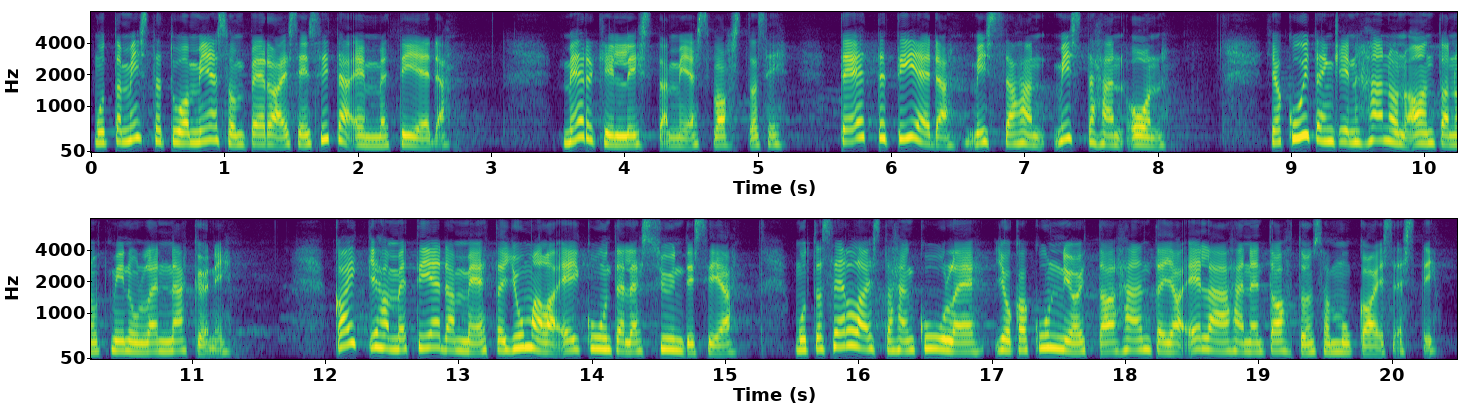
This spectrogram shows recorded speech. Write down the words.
mutta mistä tuo mies on peräisin, sitä emme tiedä. Merkillistä mies vastasi. Te ette tiedä, missä hän, mistä hän on. Ja kuitenkin hän on antanut minulle näköni. Kaikkihan me tiedämme, että Jumala ei kuuntele syntisiä, mutta sellaista hän kuulee, joka kunnioittaa häntä ja elää hänen tahtonsa mukaisesti.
